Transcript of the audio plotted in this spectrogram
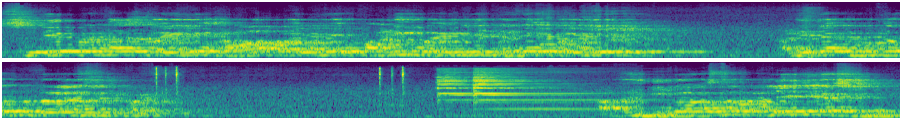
सूर्यप्रकाश पाहिजे हवा पाहिजे पाणी पाहिजे नद्या पाहिजे आणि त्या फक्त डोळ्यासाठी पाहिजे आता ही व्यवस्था बदलायची कशी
